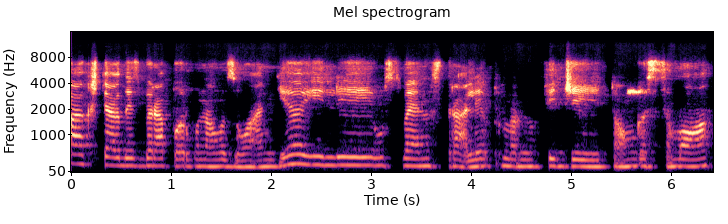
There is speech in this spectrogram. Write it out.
пак щях да избера първо Нова Зеландия или освен Австралия, примерно Фиджи, Тонга, Самоа.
